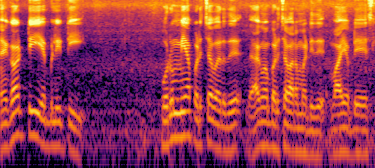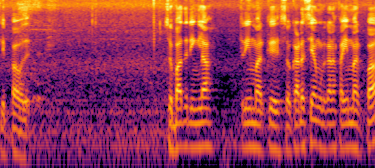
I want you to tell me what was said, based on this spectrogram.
நெகாட்டி எபிலிட்டி பொறுமையாக படித்தா வருது வேகமாக படித்தா வர மாட்டேது. வாய் அப்படியே ஸ்லிப் ஆகுது. ஸோ பார்த்துட்டிங்களா? த்ரீ மார்க்கு ஸோ கடைசியாக உங்களுக்கான ஃபைவ் மார்க்ப்பா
